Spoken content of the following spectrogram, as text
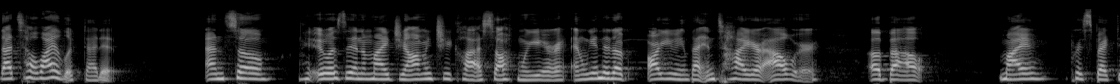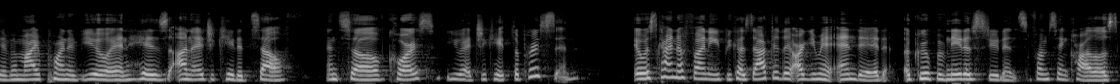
That's how I looked at it. And so it was in my geometry class sophomore year, and we ended up arguing that entire hour about my perspective and my point of view and his uneducated self. And so, of course, you educate the person. It was kind of funny because after the argument ended, a group of native students from San Carlos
